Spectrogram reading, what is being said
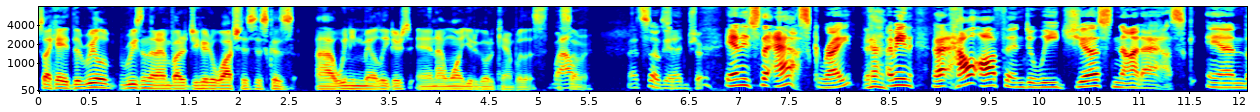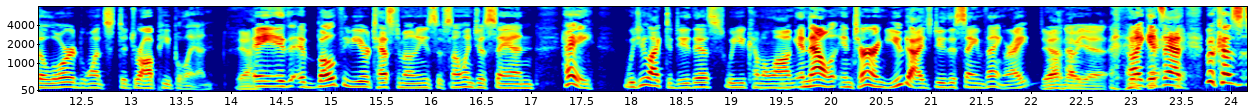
she's like, hey, the real reason that I invited you here to watch this is because uh, we need male leaders, and I want you to go to camp with us Wow. this summer. That's so So, good. sure. And it's the ask, right? Yeah. I mean, uh, how often do we just not ask and the Lord wants to draw people in? Yeah. I mean, it, it- both of your testimonies of someone just saying, hey, would you like to do this? Will you come along? And now, in turn, you guys do the same thing, right? Yeah. No, yeah. like it's at because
